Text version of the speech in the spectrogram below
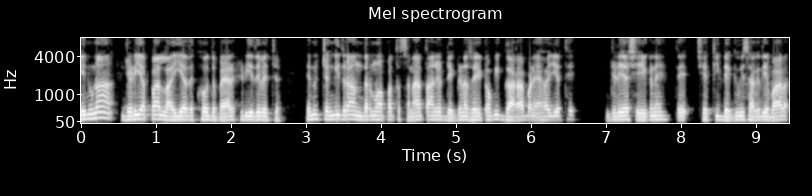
ਇਹਨੂੰ ਨਾ ਜਿਹੜੀ ਆਪਾਂ ਲਾਈ ਆ, ਦੇਖੋ ਦੁਪਹਿਰ ਖਿੜੀ ਦੇ ਵਿੱਚ, ਇਹਨੂੰ ਚੰਗੀ ਤਰ੍ਹਾਂ ਅੰਦਰ ਨੂੰ ਆਪਾਂ ਤਸਣਾ ਤਾਂ ਜੋ ਡਿੱਗ ਨਾ ਸਕੇ ਕਿਉਂਕਿ ਗਾਰਾ ਬਣਿਆ ਹੋਇਆ ਜੀ ਇੱਥੇ। ਜਿਹੜੇ ਆ ਛੇਕ ਨੇ ਤੇ ਛੇਤੀ ਡਿੱਗ ਵੀ ਸਕਦੀ ਹੈ ਬਾਹਰ।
